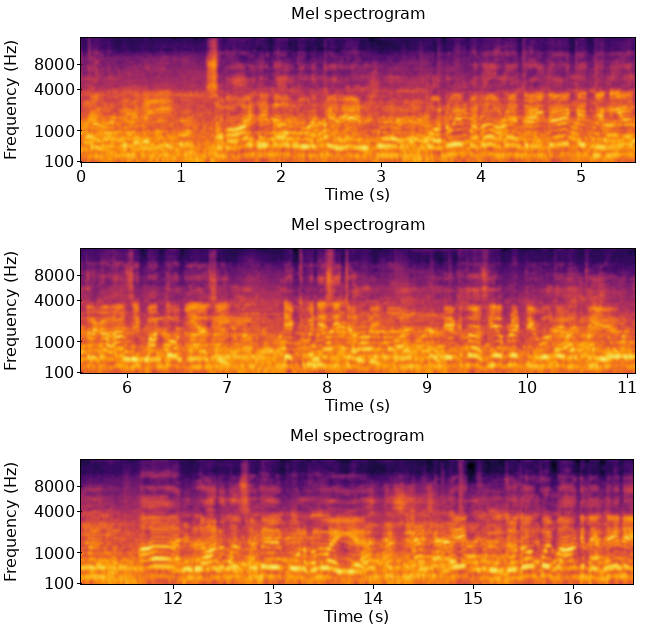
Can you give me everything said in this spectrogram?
ਕਰਨ। ਸਮਾਜ ਦੇ ਨਾਲ ਜੁੜ ਕੇ ਰਹਿਣ। ਤੁਹਾਨੂੰ ਇਹ ਪਤਾ ਹੋਣਾ ਚਾਹੀਦਾ ਹੈ ਕਿ ਜਿੰਨੀਆਂ ਦਰਗਾਹਾਂ ਸੀ ਬੰਦ ਹੋ ਗਈਆਂ ਸੀ, ਇੱਕ ਵੀ ਨਹੀਂ ਸੀ ਚੱਲਦੀ। ਇੱਕ ਤਾਂ ਅਸੀਂ ਆਪਣੇ ਟਿਊਬਲ ਦੇ ਦਿੱਤੀ ਹੈ ਆ ਲਾਰਦ ਸਿੰਘ ਕੋਲ ਖਲਵਾਈ ਹੈ। ਇਹ ਜਦੋਂ ਕੋਈ ਬਾਂਗ ਦਿੰਦੇ ਨੇ,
